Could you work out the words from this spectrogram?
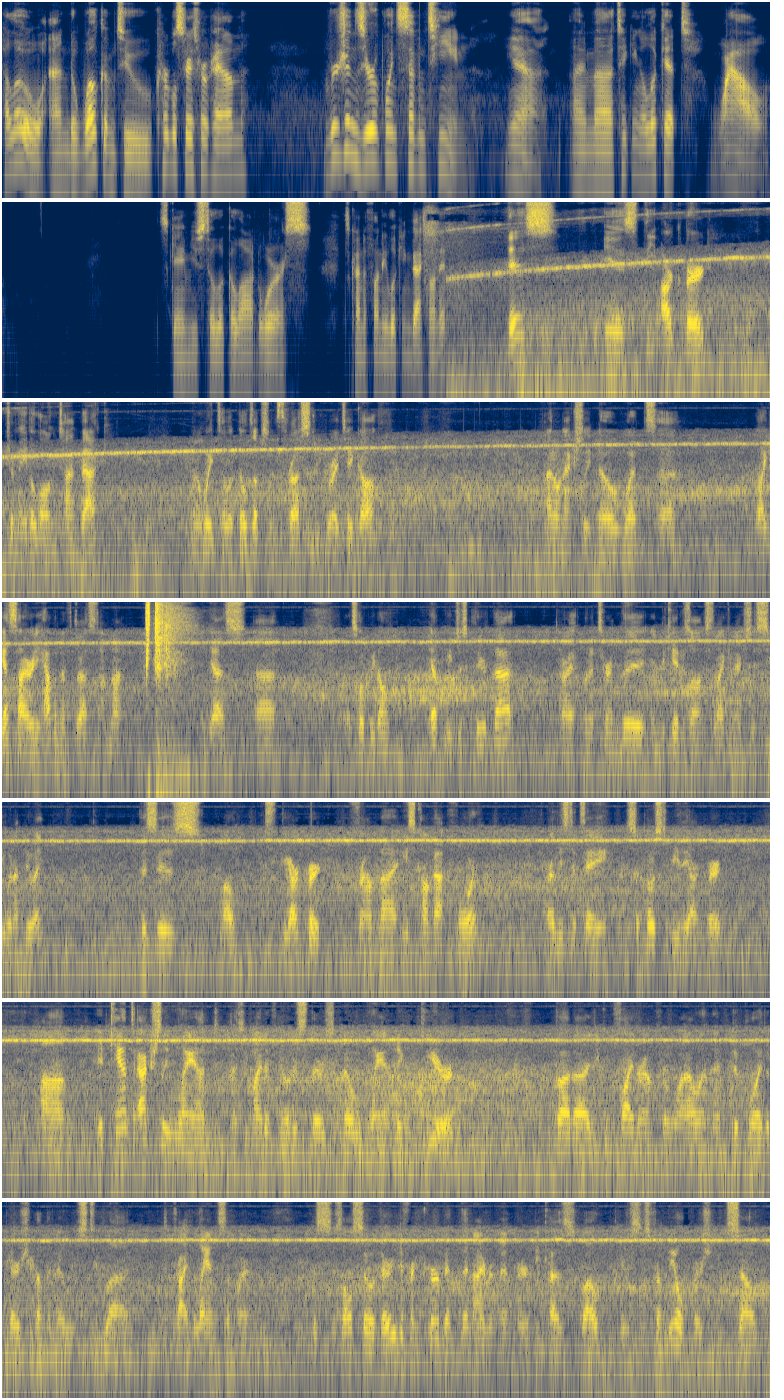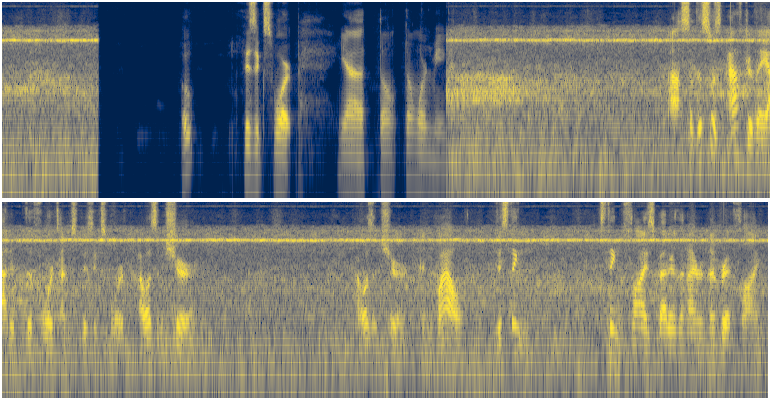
Hello, and welcome to Kerbal Space Program version 0.17. Yeah, I'm uh, taking a look at... Wow. This game used to look a lot worse. It's kind of funny looking back on it. This is the Arc Bird, which I made a long time back. I'm going to wait till it builds up some thrust before I take off. I don't actually know what... Uh, well, I guess I already have enough thrust. I'm not... I guess. Uh, let's hope we don't... Yep, we just cleared that. Alright, I'm going to turn the indicators on so that I can actually see what I'm doing. This is, well, it's the Arkbird from uh, Ace Combat 4. Or at least it's a supposed to be the Arkbird. Um, it can't actually land. As you might have noticed, there's no landing gear but uh, you can fly it around for a while and then deploy the parachute on the nose to uh, try to land somewhere. This is also a very different Kerbin than I remember because, well, this is from the old version, so... Oh, physics warp. Yeah, don't don't warn me again. Ah, so this was after they added the four times physics warp. I wasn't sure. I wasn't sure. And wow, this thing this thing flies better than I remember it flying.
